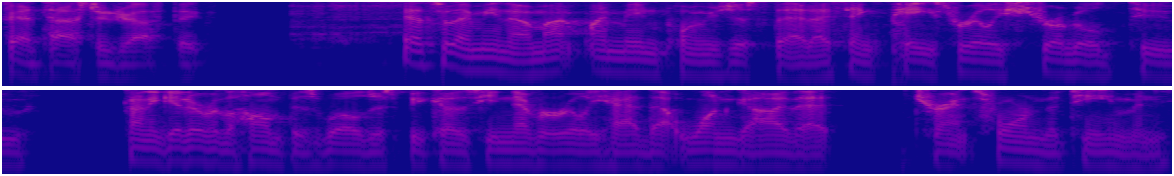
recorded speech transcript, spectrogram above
Fantastic draft pick. That's what I mean, though. My, my main point was just that I think Pace really struggled to kind of get over the hump as well, just because he never really had that one guy that transformed the team. And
